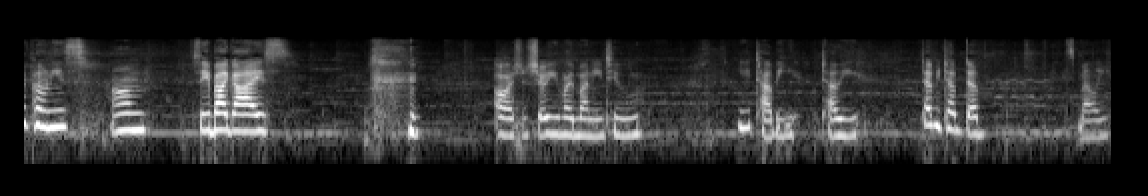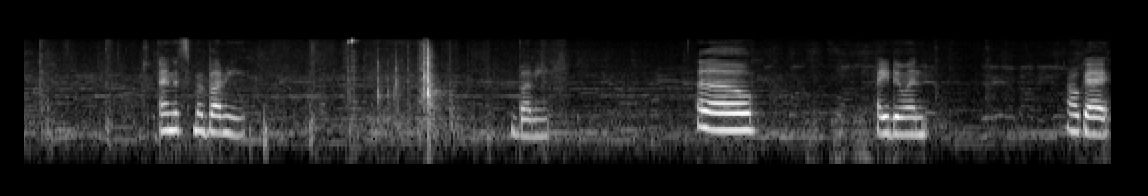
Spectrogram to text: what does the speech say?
my ponies. Um, say bye, guys. oh, I should show you my bunny, too. You tubby. Tubby. Tubby tub tub. Smelly. And it's my bunny. Bunny. Hello. How you doing? Okay.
